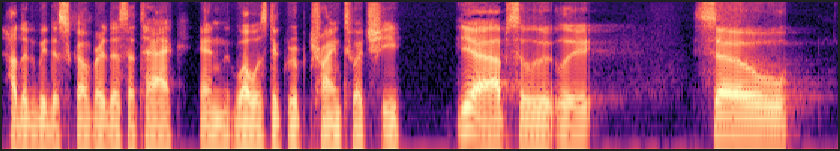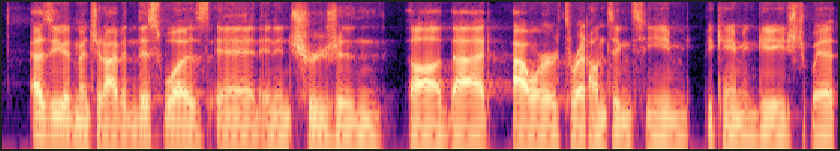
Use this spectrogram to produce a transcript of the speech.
how did we discover this attack and what was the group trying to achieve yeah absolutely so as you had mentioned ivan this was an, an intrusion uh, that our threat hunting team became engaged with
